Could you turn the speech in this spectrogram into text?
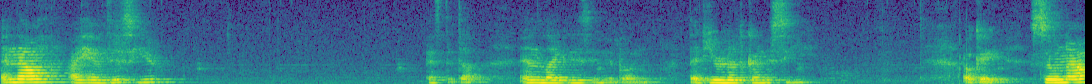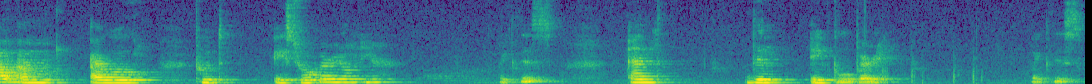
And now I have this here as the top and like this in the bottom that you're not gonna see. Okay, so now um, I will put a strawberry on here like this and then a blueberry like this.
